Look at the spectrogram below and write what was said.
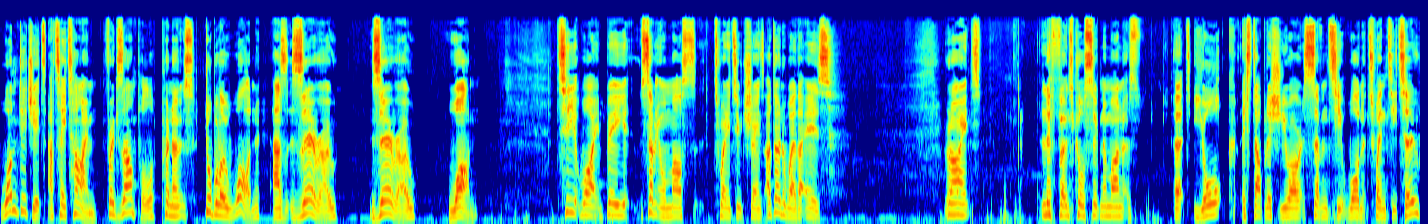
one digit at a time. For example, pronounce 001 as 0, 0, 1. TYB, 71 miles, 22 chains. I don't know where that is. Right. Lift phone to call signalman at York. Establish you are at 7122.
